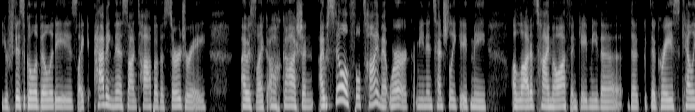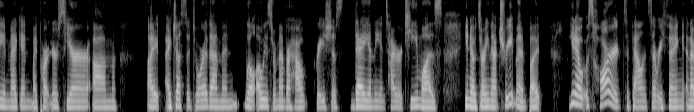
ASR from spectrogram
your physical abilities. Like having this on top of a surgery, I was like, oh gosh. And I was still full time at work. I mean, Intention.ly gave me a lot of time off and gave me the the the grace. Kelly and Megan, my partners here, um, I I just adore them and will always remember how gracious they and the entire team was, you know, during that treatment. But you know, it was hard to balance everything, and I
